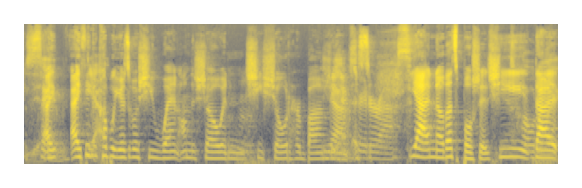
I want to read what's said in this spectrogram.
I, Same. I think Yeah. a couple years ago she went on the show and she showed her bum. Yeah. and X-rayed her ass. Yeah, no, that's bullshit. She that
